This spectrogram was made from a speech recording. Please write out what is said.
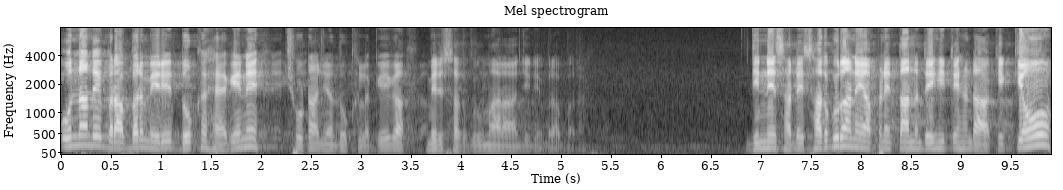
ਉਹਨਾਂ ਦੇ ਬਰਾਬਰ ਮੇਰੇ ਦੁੱਖ ਹੈਗੇ ਨੇ, ਛੋਟਾ ਜਿਹਾ ਦੁੱਖ ਲੱਗੇਗਾ ਮੇਰੇ ਸਤਿਗੁਰੂ ਮਹਾਰਾਜ ਜੀ ਦੇ ਬਰਾਬਰ। ਜਿੰਨੇ ਸਾਡੇ ਸਤਿਗੁਰਾਂ ਨੇ ਆਪਣੇ ਤਨ ਦੇਹੀ ਤੇ ਹੰਡਾ ਕੇ ਕਿਉਂ?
